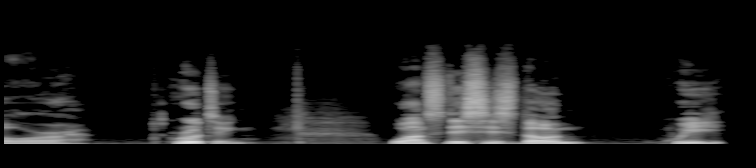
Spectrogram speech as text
or routing. Once this is done, we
